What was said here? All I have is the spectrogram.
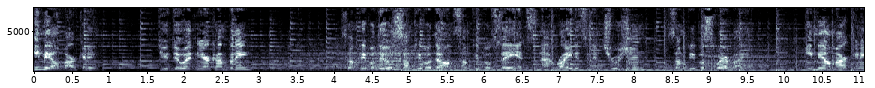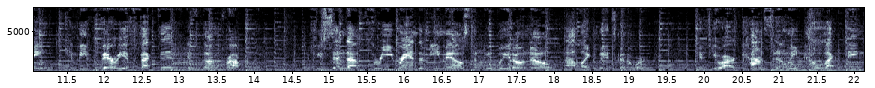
Email marketing. Do you do it in your company? Some people do, some people don't. Some people say it's not right, it's an intrusion. Some people swear by it. Email marketing can be very effective if done properly. If you send out three random emails to people you don't know, not likely it's going to work. If you are constantly collecting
